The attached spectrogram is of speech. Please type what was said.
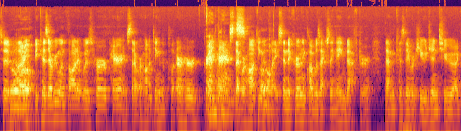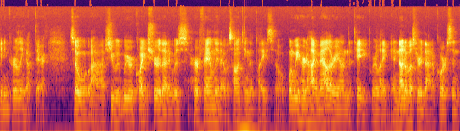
to Oh, Mallory wow. because everyone thought it was her parents that were haunting the pla- or her grandparents, Grandparents. that were haunting the Oh. place, and the curling club was actually named after them because they were huge into uh, getting curling up there. So uh, she w- we were quite sure that it was her family that was haunting the place. So when we heard hi Mallory on the tape, we are like, and none of us heard that, of course, and.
